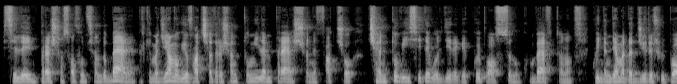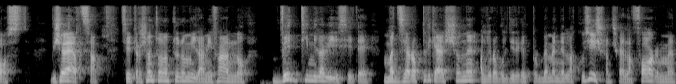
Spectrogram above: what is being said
se le impression stanno funzionando bene, perché immaginiamo che io faccia 300.000 impression e faccio 100 visite, vuol dire che quei post non convertono, quindi andiamo ad agire sui post. Viceversa, se 391.000 mi fanno 20.000 visite ma zero application, allora vuol dire che il problema è nell'acquisition, cioè la form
